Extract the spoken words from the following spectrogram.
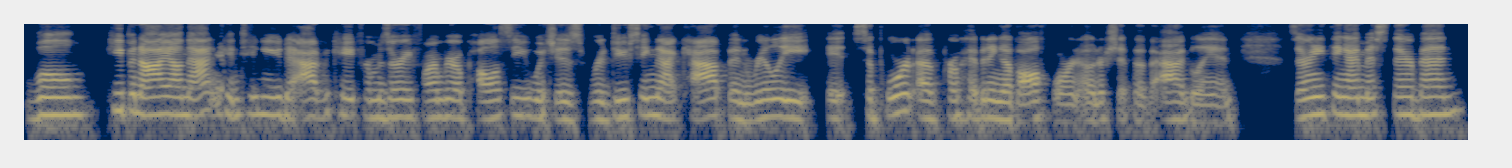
we'll keep an eye on that and continue to advocate for Missouri Farm Bureau policy, which is reducing that cap and really its support of prohibiting of all foreign ownership of ag land. Is there anything I missed there, Ben?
